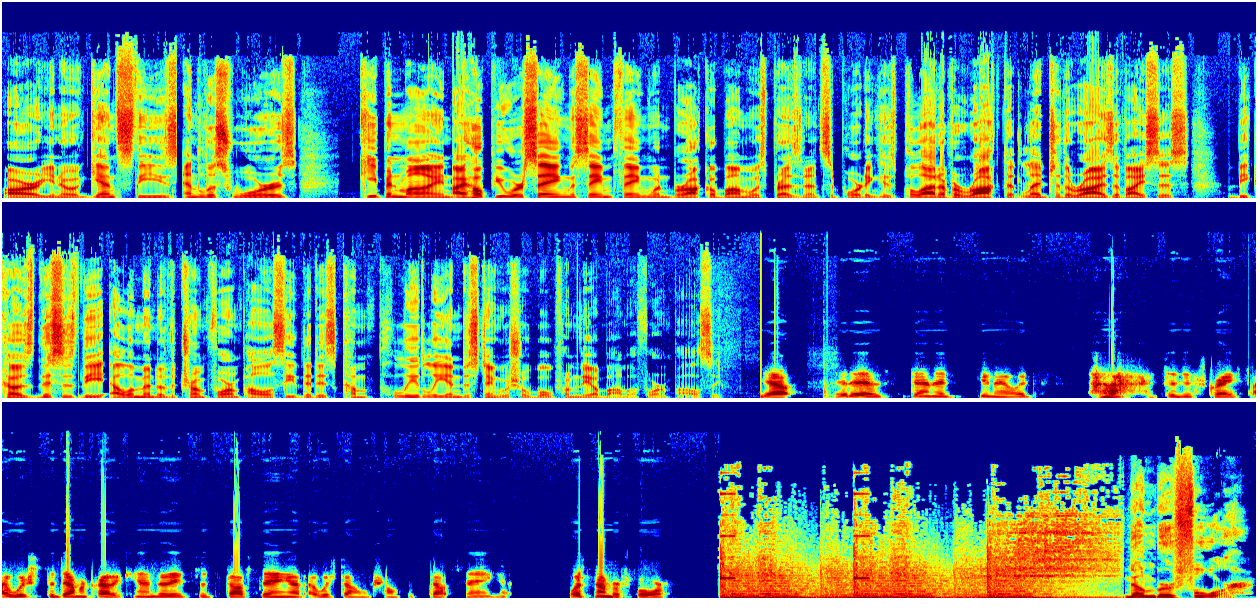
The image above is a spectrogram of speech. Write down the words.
are, you know, against these endless wars. Keep in mind, I hope you were saying the same thing when Barack Obama was president, supporting his pullout of Iraq that led to the rise of ISIS, because this is the element of the Trump foreign policy that is completely indistinguishable from the Obama foreign policy. Yep, it is. And it, you know, it's it's a disgrace. I wish the Democratic candidates would stop saying it. I wish Donald Trump would stop saying it. What's number four? Number four.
